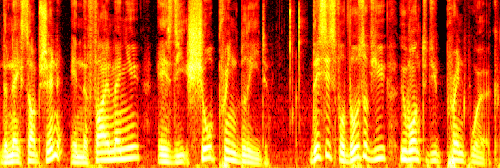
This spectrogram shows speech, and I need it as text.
The next option in the File menu is the Show Print Bleed. This is for those of you who want to do print work.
